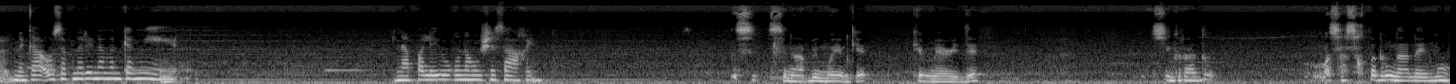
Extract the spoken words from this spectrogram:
Uh, Nagkausap na rin naman kami. Pinapalayo ko na ho siya sa akin. S- sinabi mo yun kay, kay Meredith? Sigurado, masasaktan ng nanay mo.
